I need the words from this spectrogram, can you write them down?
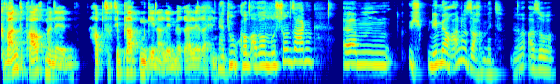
Gewand braucht man nicht. Hauptsache die Platten gehen alle, alle rein. Na du, komm, aber man muss schon sagen, ähm, ich nehme ja auch andere Sachen mit. Ne? Also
